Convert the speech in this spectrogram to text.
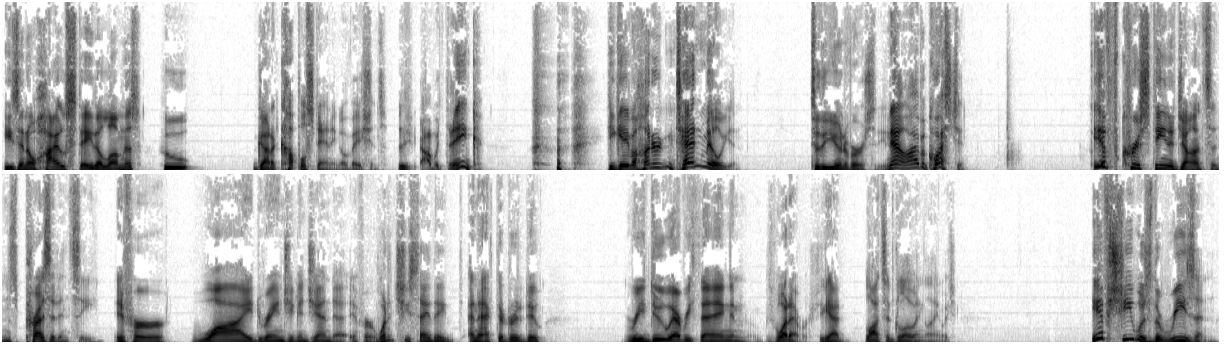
He's an Ohio State alumnus who got a couple standing ovations. I would think. he gave 110 million to the university. Now, I have a question. If Kristina Johnson's presidency, if her wide-ranging agenda, if her what did she say they enacted her to do? Redo everything and whatever. She had lots of glowing language. If she was the reason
